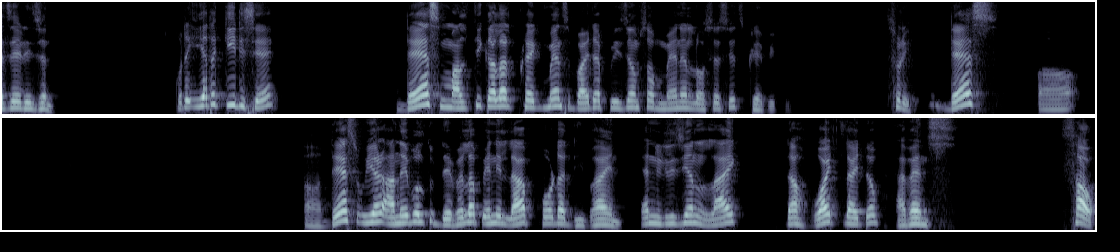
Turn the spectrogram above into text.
as a reason গতিকে ইয়াতে কি দিছে? Dash multi colour fragments by the prisms of men and loses its gravity sorry dash dash we are unable to develop any love for the divine and religion like the white light of heavens চাওক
